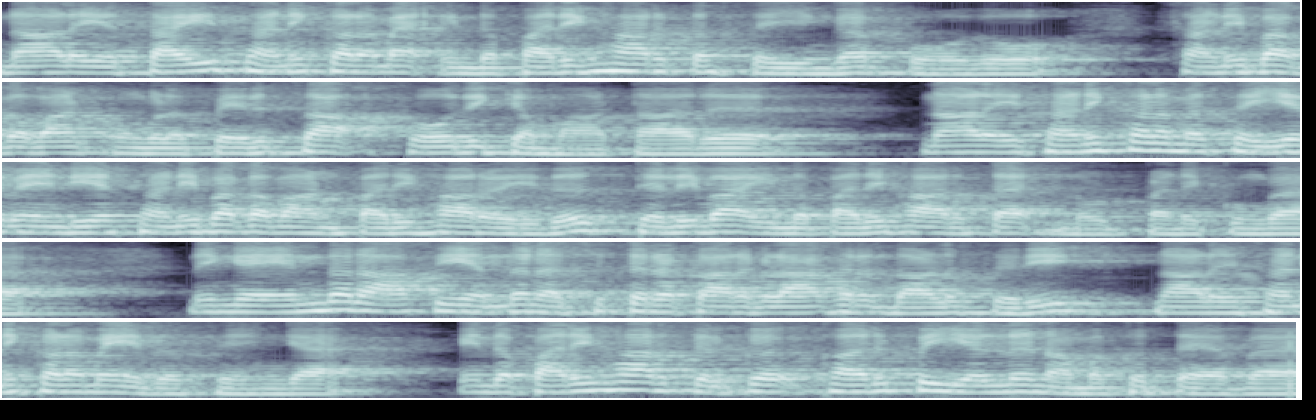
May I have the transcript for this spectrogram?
நாளைய தை சனிக்கிழமை இந்த பரிகாரத்தை செய்யுங்க போதும். சனி பகவான் உங்களை பெருசாக சோதிக்க மாட்டார். நாளை சனிக்கிழமை செய்ய வேண்டிய சனி பகவான் பரிகாரம் இது. தெளிவாக இந்த பரிகாரத்தை நோட் பண்ணிக்கோங்க. நீங்கள் எந்த ராசி எந்த நட்சத்திரக்காரர்களாக இருந்தாலும் சரி நாளை சனிக்கிழமை இதை செய்யுங்க. இந்த பரிகாரத்திற்கு கருப்பு எள்ளு நமக்கு தேவை.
